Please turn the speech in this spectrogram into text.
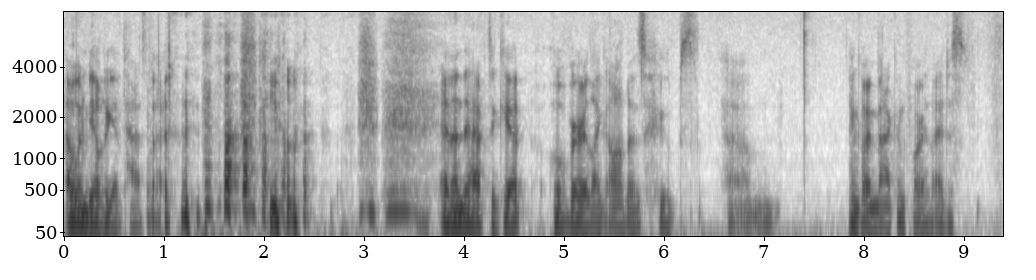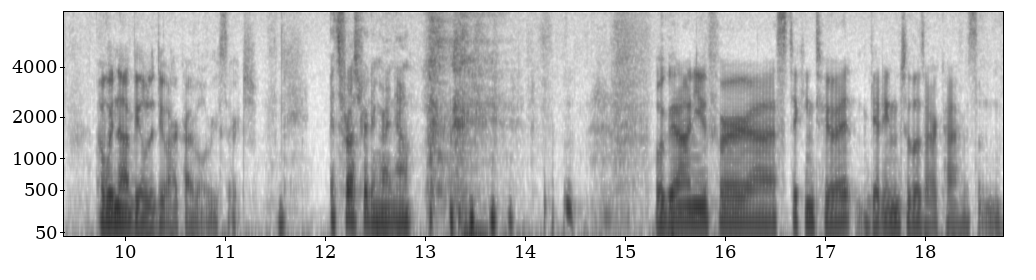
I wouldn't be able to get past that, you know. And then to have to get over like all those hoops um, and going back and forth, I just, I would not be able to do archival research. It's frustrating right now. Well, good on you for uh, sticking to it, getting into those archives, and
